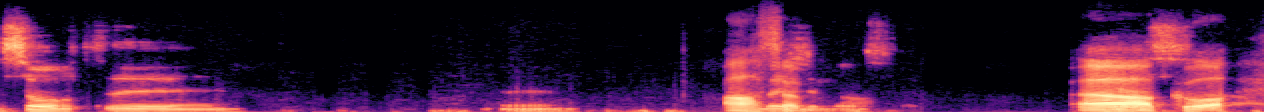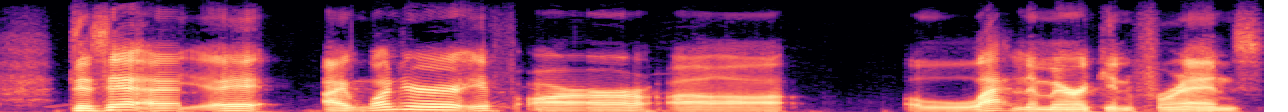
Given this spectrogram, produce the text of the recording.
salt uh, uh, Awesome. vegetables. Oh, Yes. cool. Does that? Uh, uh, I wonder if our uh, Latin American friends.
